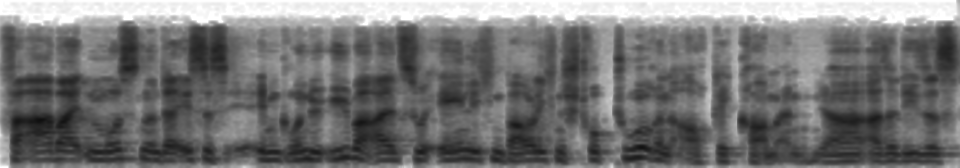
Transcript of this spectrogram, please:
verarbeiten mussten. Und da ist es im Grunde überall zu ähnlichen baulichen Strukturen auch gekommen. Ja, also dieses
